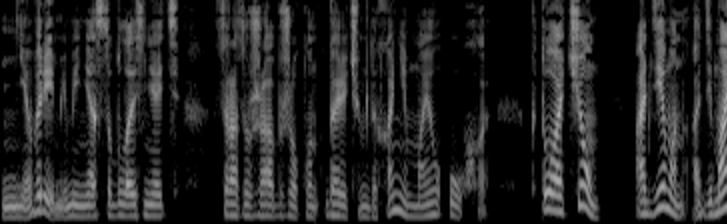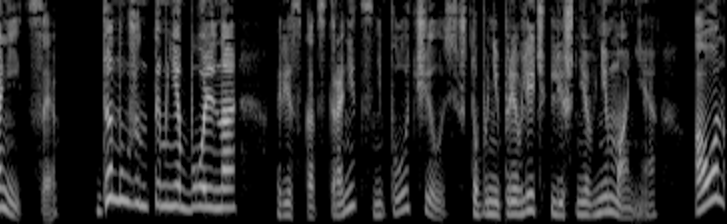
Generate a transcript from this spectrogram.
Не время меня соблазнять. Сразу же обжег он горячим дыханием мое ухо. Кто о чем? А демон о демонице. Да нужен ты мне больно. Резко отстраниться не получилось, чтобы не привлечь лишнее внимание. А он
